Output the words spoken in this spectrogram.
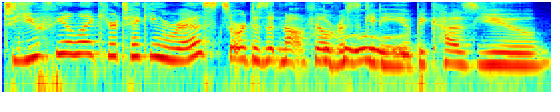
do you feel like you're taking risks or does it not feel risky to you because you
